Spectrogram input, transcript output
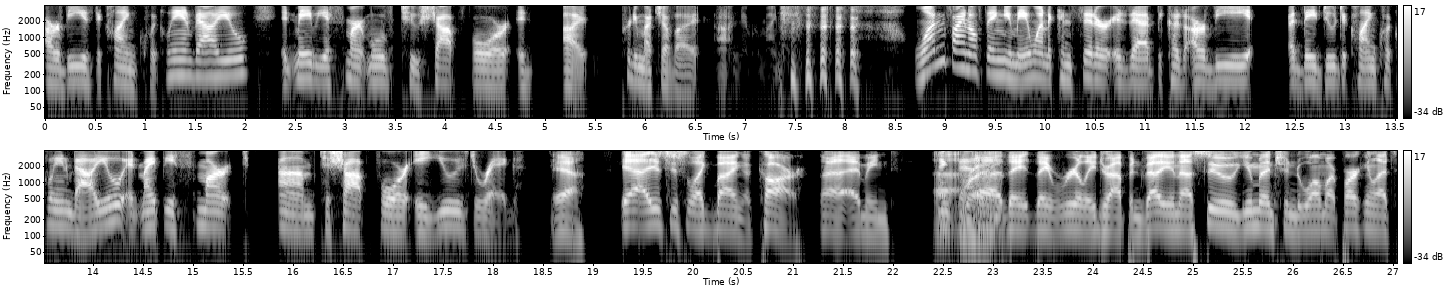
RVs decline quickly in value, it may be a smart move to shop for a, uh, pretty much of a, uh, never mind. One final thing you may want to consider is that because RV they do decline quickly in value, it might be smart um, to shop for a used rig. Yeah, yeah. It's just like buying a car. Uh, I mean, uh, Exactly. uh, they they really drop in value. Now, Sue, you mentioned Walmart parking lots.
